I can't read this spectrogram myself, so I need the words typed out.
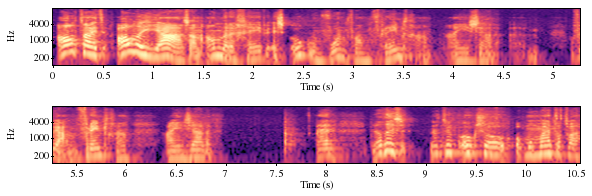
altijd alle ja's aan anderen geven, is ook een vorm van vreemdgaan aan jezelf. Of ja, vreemdgaan aan jezelf. En dat is natuurlijk ook zo op het moment dat we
